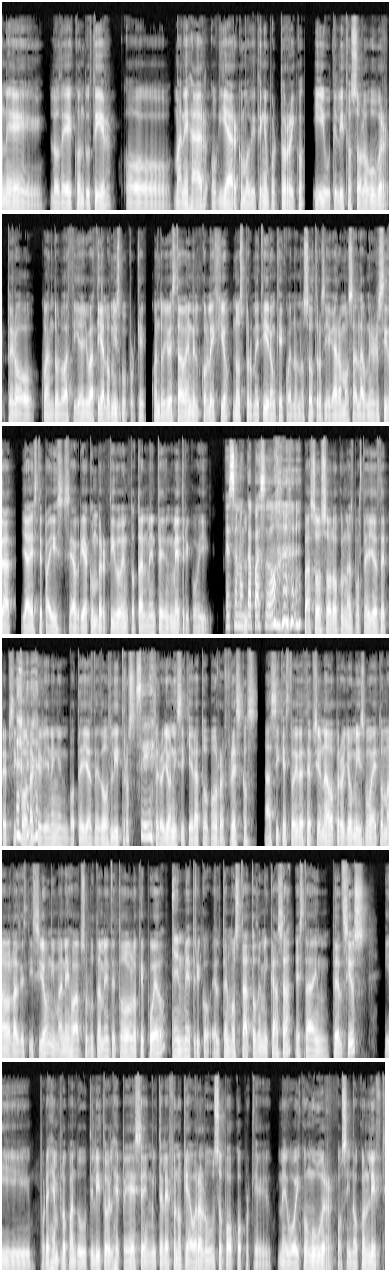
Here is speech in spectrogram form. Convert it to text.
abandoné lo de conducir o manejar o guiar, como dicen en Puerto Rico, y utilizo solo Uber, pero cuando lo hacía yo hacía lo mismo porque cuando yo estaba en el colegio nos prometieron que cuando nosotros llegáramos a la universidad ya este país se habría convertido en totalmente en métrico y Eso nunca pasó. pasó solo con las botellas de Pepsi Cola que vienen en botellas de dos litros Sí. pero yo ni siquiera tomo refrescos. Así que estoy decepcionado, pero yo mismo he tomado la decisión y manejo absolutamente todo lo que puedo en métrico. El termostato de mi casa está en Celsius y, por ejemplo, cuando utilizo el GPS en mi teléfono, que ahora lo uso poco porque me voy con Uber o si no con Lyft.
